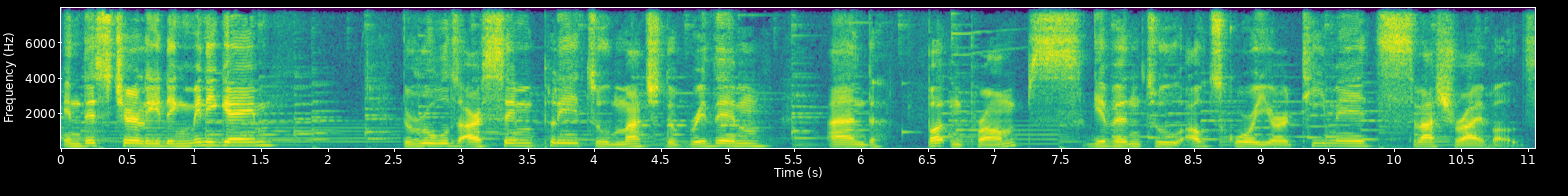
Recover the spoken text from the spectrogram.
In this cheerleading minigame, the rules are simply to match the rhythm and button prompts given to outscore your teammates slash rivals.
